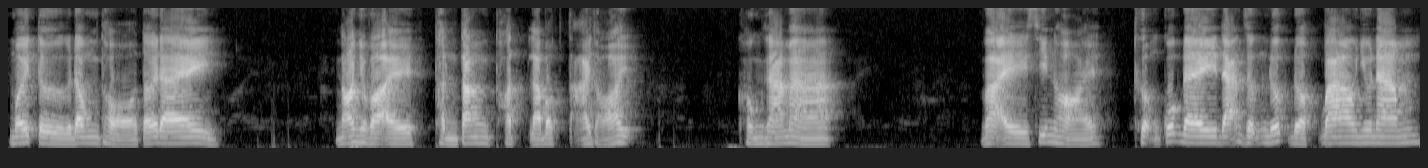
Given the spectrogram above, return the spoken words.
mới từ Đông Thổ tới đây. Nói như vậy, thần tăng thật là bậc tài giỏi. Không dám à. Vậy xin hỏi, thượng quốc đây đã dựng nước được bao nhiêu năm?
